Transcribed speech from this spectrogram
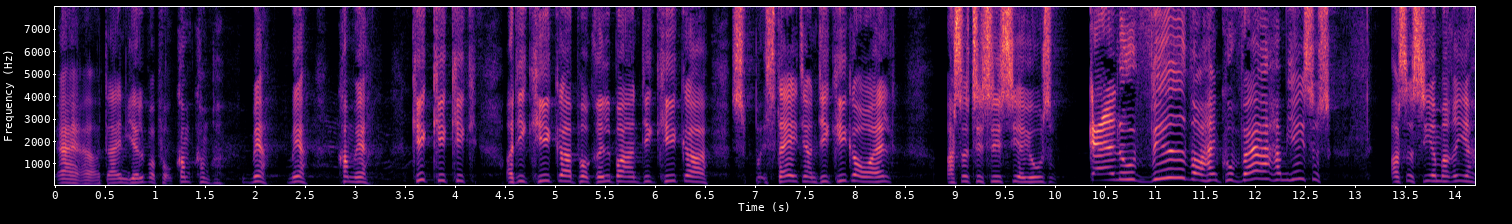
Ja, ja, og der er en hjælper på. Kom, kom, mere, mere, kom mere. Kig, kig, kig. Og de kigger på grillbaren, de kigger stadion, de kigger overalt. Og så til sidst siger Josef, gad nu vide, hvor han kunne være, ham Jesus. Og så siger Maria,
